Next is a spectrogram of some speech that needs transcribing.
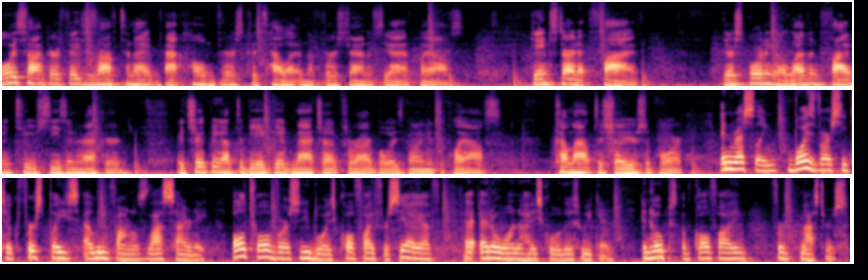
Boys soccer faces off tonight at home versus Katella in the first round of CIF playoffs. Games start at 5. They're sporting an 11 5 2 season record. It's shaping up to be a good matchup for our boys going into playoffs come out to show your support. In wrestling, boys varsity took first place at league finals last Saturday. All 12 varsity boys qualified for CIF at Etiwanda High School this weekend in hopes of qualifying for Masters.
